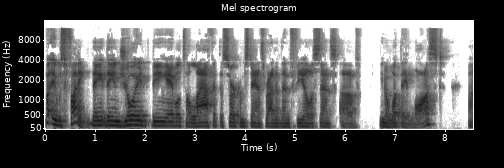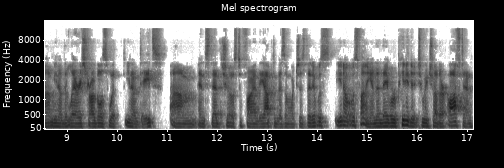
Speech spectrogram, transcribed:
but it was funny. They they enjoyed being able to laugh at the circumstance rather than feel a sense of you know what they lost um, you know, that Larry struggles with, you know, dates, um, instead chose to find the optimism, which is that it was, you know, it was funny. And then they repeated it to each other often,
